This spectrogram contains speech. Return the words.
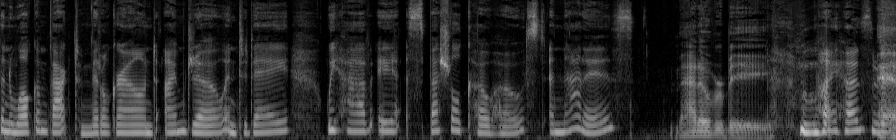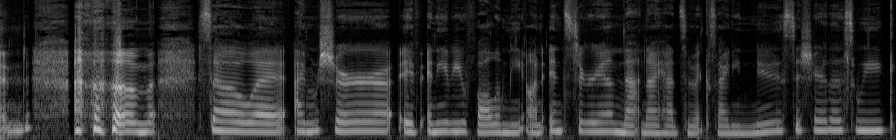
friends, and welcome back to Middle Ground. I'm Joe, and today we have a special co host, and that is Matt Overby. my husband. um, so uh, I'm sure if any of you follow me on Instagram, Matt and I had some exciting news to share this week,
